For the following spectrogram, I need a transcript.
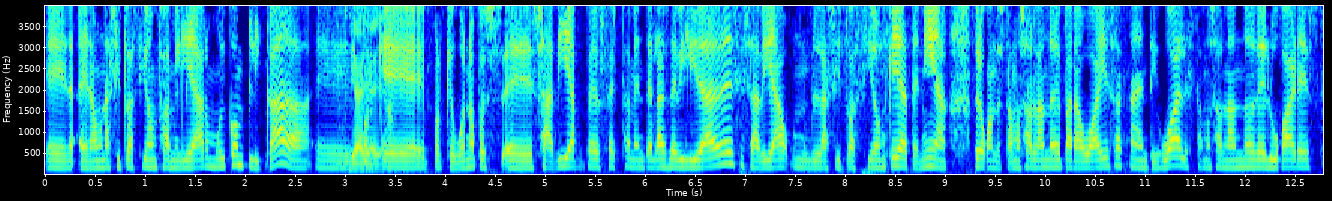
era una situación familiar muy complicada eh, porque, porque, bueno, pues sabía perfectamente las debilidades y sabía la situación que ella tenía. Pero cuando estamos hablando de Paraguay, exactamente igual. Estamos hablando de lugares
